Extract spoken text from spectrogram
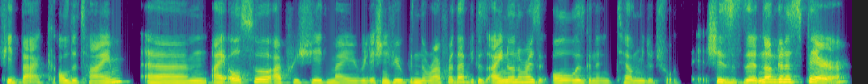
feedback all the time. Um, I also appreciate my relationship with Noura for that because I know Noura is always going to tell me the truth. She's not going to spare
